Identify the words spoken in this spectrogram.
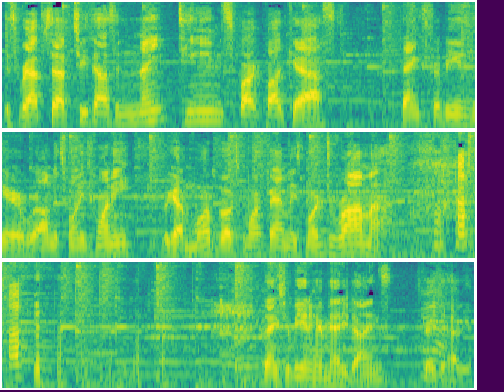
This wraps up 2019 Spark Podcast. Thanks for being here. We're on to 2020. We got more books, more families, more drama. Thanks for being here, Maddie Dines. Great to have you.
